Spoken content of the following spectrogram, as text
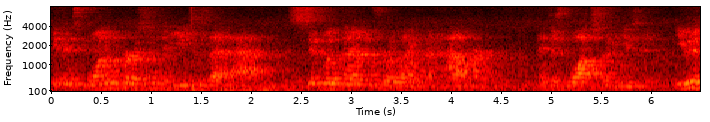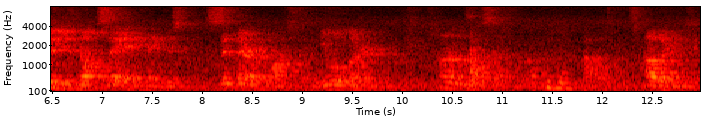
if it's one person that uses that app, sit with them for like an hour and just watch them use it. Even if you just don't say anything, just sit there and watch them. You will learn tons of stuff about Mhm. how, how they're using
